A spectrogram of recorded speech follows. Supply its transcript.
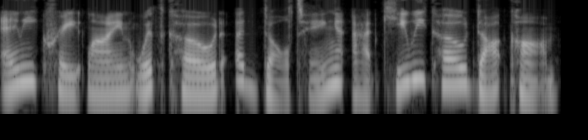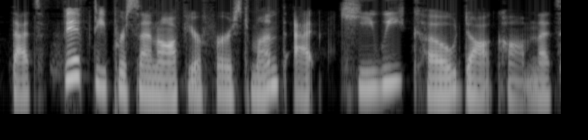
any crate line with code adulting at kiwico.com. That's 50% off your first month at kiwico.com. That's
